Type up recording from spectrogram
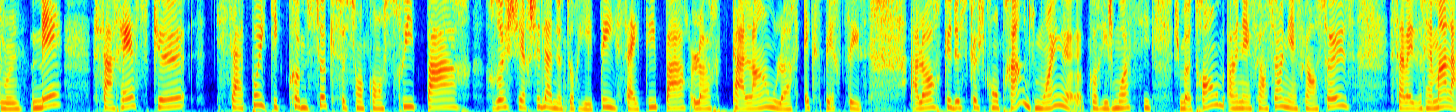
Oui. Mais ça reste que ça n'a pas été comme ça qu'ils se sont construits par rechercher de la notoriété. Ça a été par leur talent ou leur expertise. Alors que de ce que je comprends, du moins, euh, corrige-moi si je me trompe, un influenceur, une influenceuse ça va être vraiment la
